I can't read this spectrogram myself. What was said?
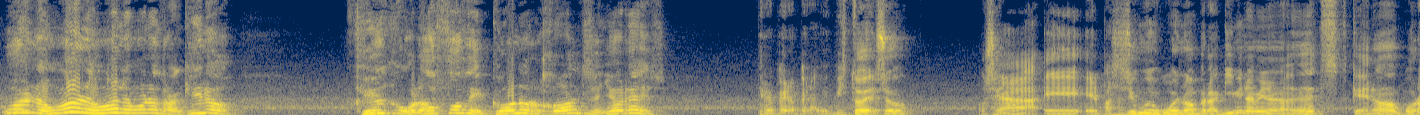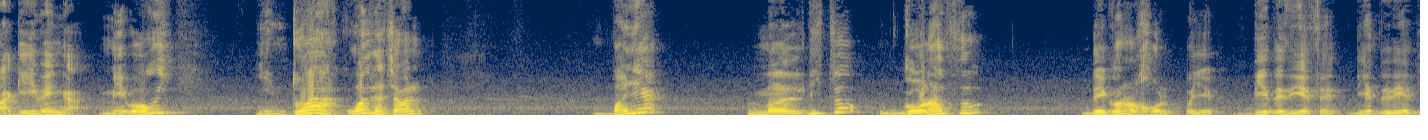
Bueno, bueno, bueno, bueno, tranquilo. ¡Qué golazo de Connor Hall, señores! Pero, pero, pero, ¿habéis visto eso? O sea, eh, el pase ha sido muy bueno, pero aquí mira, mira, que no, por aquí, venga, me voy y en toda la cuadra, chaval. Vaya maldito golazo de Conor Hall. Oye, 10 de 10, ¿eh? 10 de 10.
